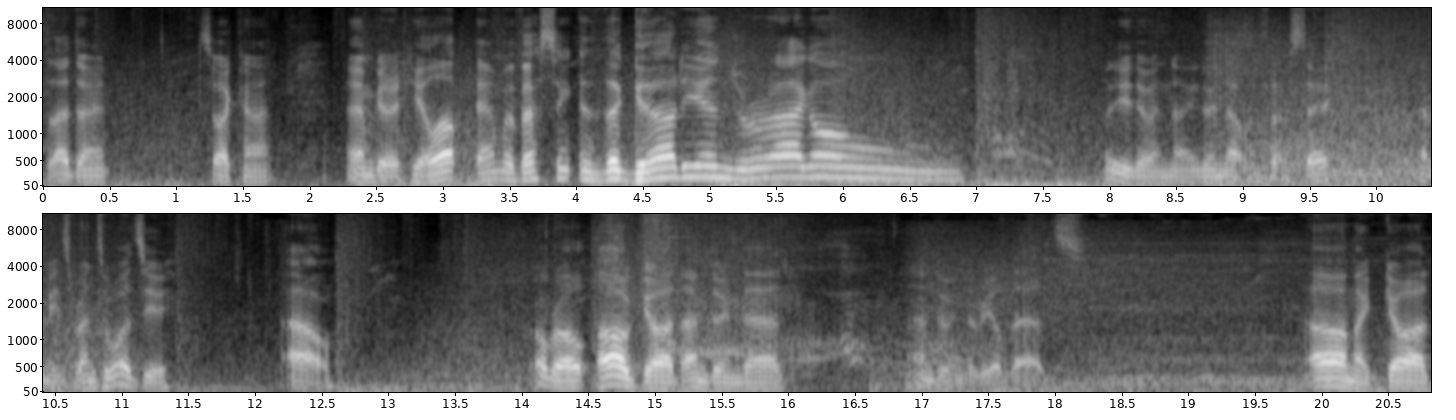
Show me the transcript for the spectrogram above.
But I don't. So I can't. I'm gonna heal up and we're vesting the Guardian Dragon. What are you doing? No, you're doing that one first, eh? That means run towards you. Ow. Roll roll. Oh god, I'm doing bad. I'm doing the real bads. Oh my god.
